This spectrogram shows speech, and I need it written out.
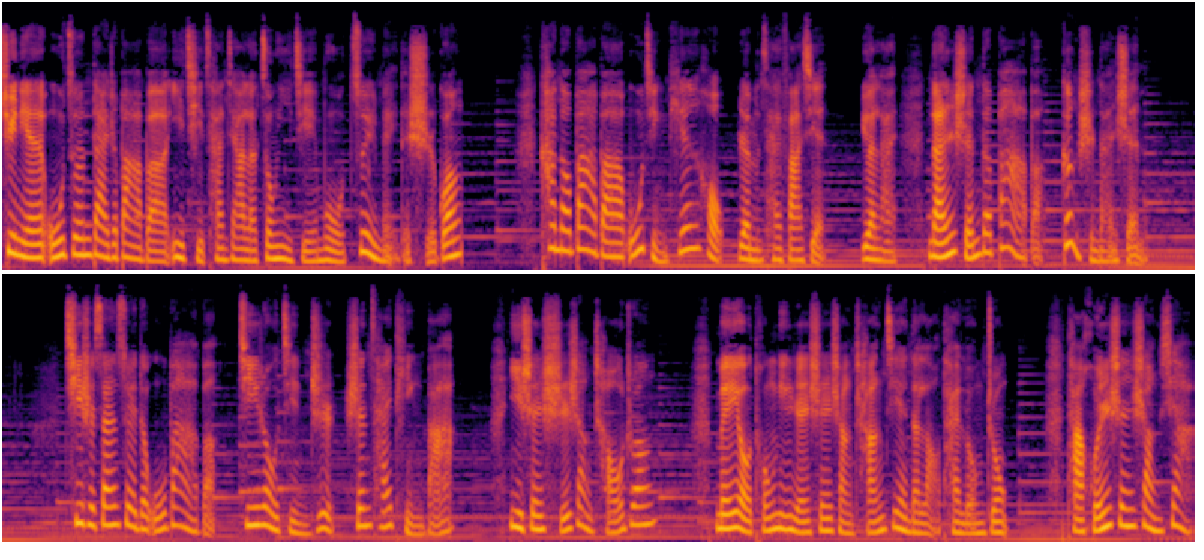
去年，吴尊带着爸爸一起参加了综艺节目《最美的时光》，看到爸爸吴景天后，人们才发现，原来男神的爸爸更是男神。七十三岁的吴爸爸，肌肉紧致，身材挺拔。一身时尚潮装，没有同龄人身上常见的老态龙钟，他浑身上下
